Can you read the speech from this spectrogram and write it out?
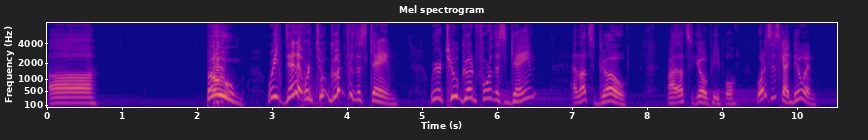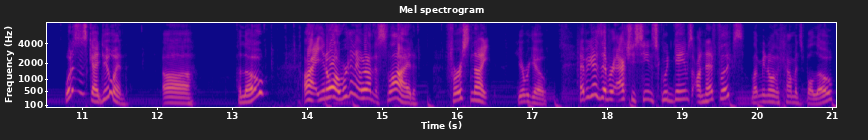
Uh. Boom! We did it. We're too good for this game. We are too good for this game. And let's go. All right, let's go, people. What is this guy doing? What is this guy doing? Uh, hello? All right, you know what? We're going to go down the slide. First night. Here we go. Have you guys ever actually seen Squid Games on Netflix? Let me know in the comments below.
